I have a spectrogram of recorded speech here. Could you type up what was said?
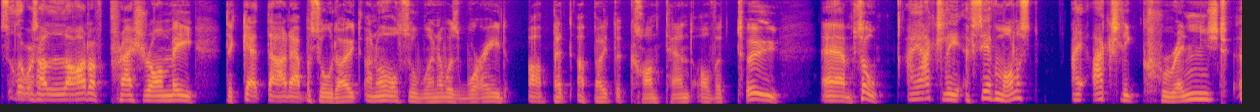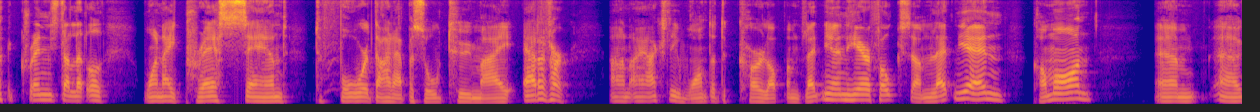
So there was a lot of pressure on me to get that episode out, and also when I was worried a bit about the content of it too. Um, so I actually, if I'm honest, I actually cringed, cringed a little when I pressed send to forward that episode to my editor. And I actually wanted to curl up. I'm letting you in here, folks. I'm letting you in. Come on. Um, uh,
